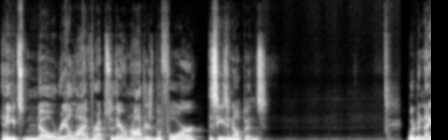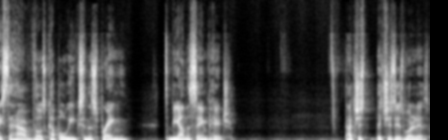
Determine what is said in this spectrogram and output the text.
and he gets no real live reps with Aaron Rodgers before the season opens. Would have been nice to have those couple weeks in the spring to be on the same page. That just it just is what it is.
